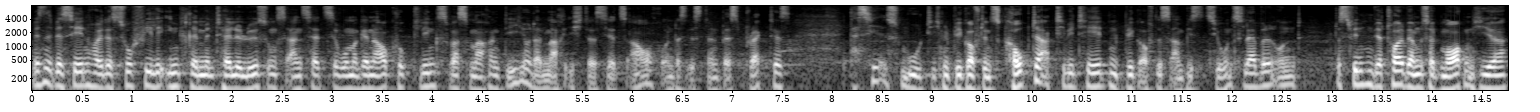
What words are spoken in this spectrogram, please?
Wissen Sie, wir sehen heute so viele inkrementelle Lösungsansätze, wo man genau guckt, links, was machen die und dann mache ich das jetzt auch und das ist dann Best Practice. Das hier ist mutig mit Blick auf den Scope der Aktivitäten, mit Blick auf das Ambitionslevel und das finden wir toll. Wir haben das heute Morgen hier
